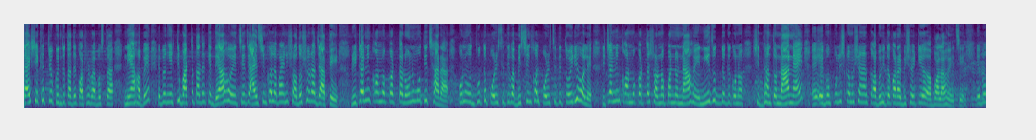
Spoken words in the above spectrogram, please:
দেয়, সেক্ষেত্রেও কিন্তু তাদের কঠোর ব্যবস্থা নেওয়া হবে। এবং একটি বার্তা তাদেরকে দেওয়া হয়েছে যে আইন শৃঙ্খলা বাহিনীর সদস্যরা যাতে রিটার্নিং কর্মকর্তার অনুমতি ছাড়া কোনো উদ্ভূত পরিস্থিতি বা বিশৃঙ্খল পরিস্থিতি তৈরি হলে রিটার্নিং কর্মকর্তা স্বর্ণপন্ন না হয়ে নিজ উদ্যোগে কোনো সিদ্ধান্ত না নেয় এবং পুলিশ কমিশনারকে অবহিত করার বিষয়টি বলা হয়েছে। এবং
